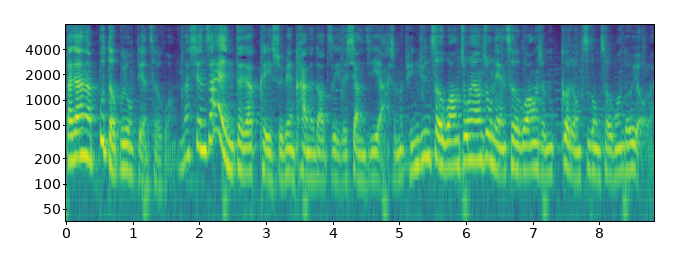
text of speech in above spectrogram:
大家呢不得不用点测光。那现在大家可以随便看得到自己的相机啊，什么平均测光、中央重点测光，什么各种自动测光都有了。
